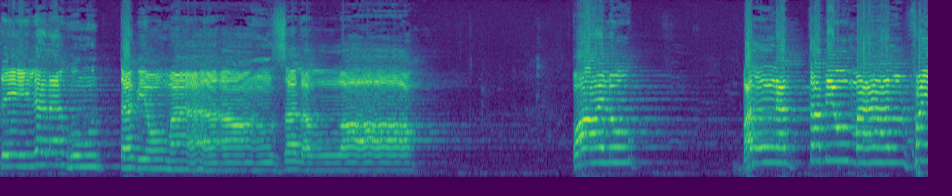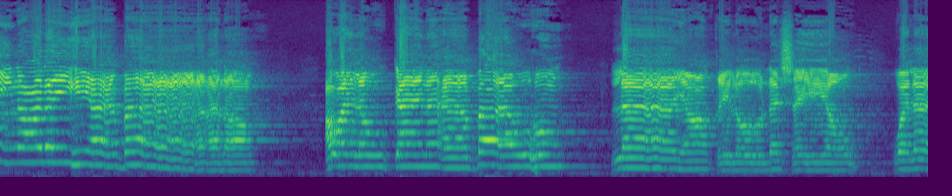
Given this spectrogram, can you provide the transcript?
قيل لهم اتبعوا ما أنزل الله قالوا بل نتبع ما ألفينا عليه آباءنا. أولو كان آباؤهم لا يعقلون شيئا. ولا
